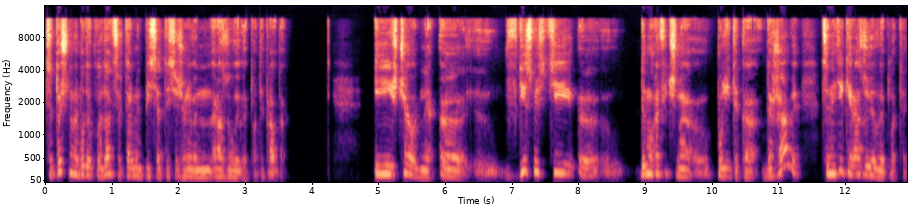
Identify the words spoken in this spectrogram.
Це точно не буде вкладатися в термін 50 тисяч гривень разової виплати, правда? І ще одне: е, в дійсності е, демографічна політика держави це не тільки разові виплати.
